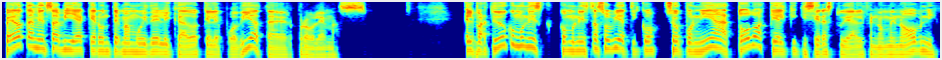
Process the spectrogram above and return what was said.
pero también sabía que era un tema muy delicado que le podía traer problemas. El Partido Comunis- Comunista Soviético se oponía a todo aquel que quisiera estudiar el fenómeno ovni.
